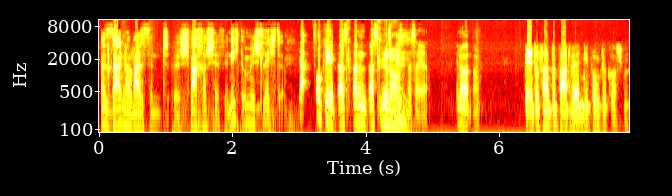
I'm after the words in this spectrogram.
Also sagen wir mal, es sind äh, schwache Schiffe, nicht unbedingt schlechte. Ja, okay, das dann, das Genau. ist besser, ja. In Ordnung. Der interessante Part werden die Punkte kosten.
